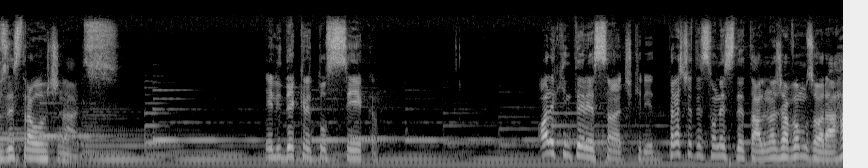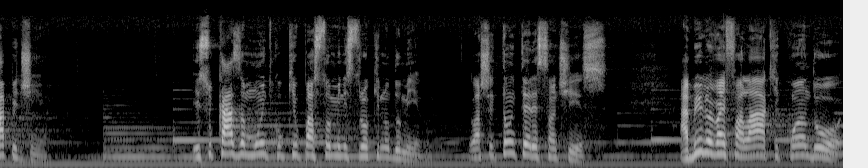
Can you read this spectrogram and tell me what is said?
Feitos extraordinários. Ele decretou seca. Olha que interessante, querido. Preste atenção nesse detalhe. Nós já vamos orar rapidinho. Isso casa muito com o que o pastor ministrou aqui no domingo. Eu achei tão interessante isso. A Bíblia vai falar que quando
